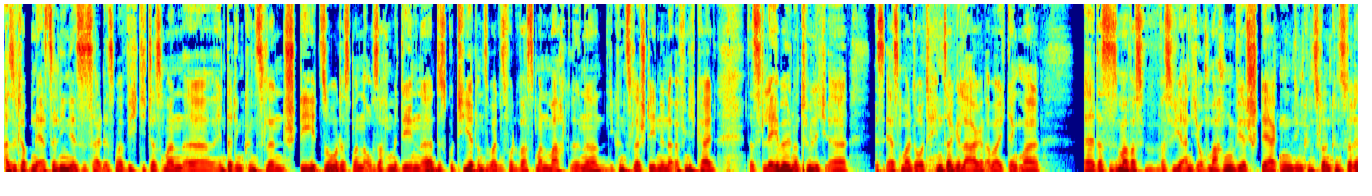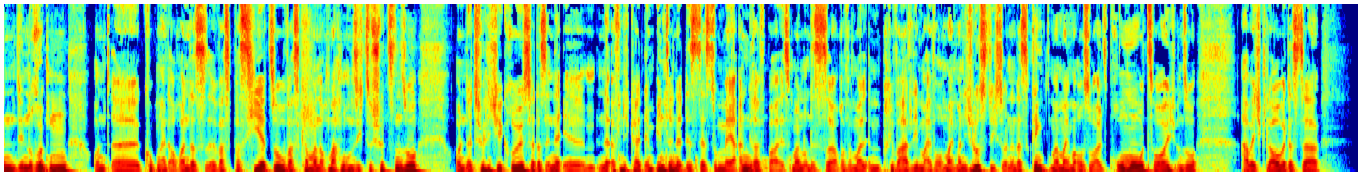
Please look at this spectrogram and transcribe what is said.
Also ich glaube, in erster Linie ist es halt erstmal wichtig, dass man äh, hinter den Künstlern steht, so, dass man auch Sachen mit denen ne, diskutiert und so weiter und so fort, was man macht. Äh, ne? Die Künstler stehen in der Öffentlichkeit. Das Label natürlich äh, ist erstmal dort hintergelagert, aber ich denk mal, äh, das ist immer was, was wir eigentlich auch machen. Wir stärken den Künstlern und Künstlerinnen den Rücken und äh, gucken halt auch an das, äh, was passiert, so, was kann man auch machen, um sich zu schützen, so. Und natürlich, je größer das in der, äh, in der Öffentlichkeit im Internet ist, desto mehr angreifbar ist man. Und das ist auch einfach mal im Privatleben einfach auch manchmal nicht lustig, so, ne? Das klingt man manchmal auch so als Promo-Zeug und so. Aber ich glaube, dass da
